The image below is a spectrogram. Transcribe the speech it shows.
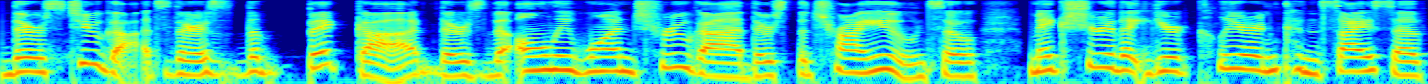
there's two gods. There's the big God, there's the only one true God, there's the triune. So make sure that you're clear and concise of,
